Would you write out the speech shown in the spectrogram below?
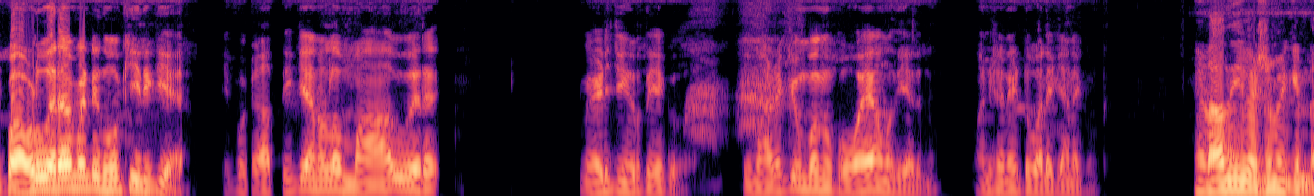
ഇപ്പൊ അവൾ വരാൻ വേണ്ടി നോക്കിയിരിക്കുക ഇപ്പൊ കത്തിക്കാനുള്ള മാവ് വരെ മേടിച്ച് നിർത്തിയേക്കുക ഈ മഴയ്ക്ക് മുമ്പ് അങ്ങ് പോയാൽ മതിയായിരുന്നു. മനുഷ്യനായിട്ട് വലയ്ക്കാനൊക്കെ. ഉണ്ട് എടാ നീ വിഷമിക്കണ്ട.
